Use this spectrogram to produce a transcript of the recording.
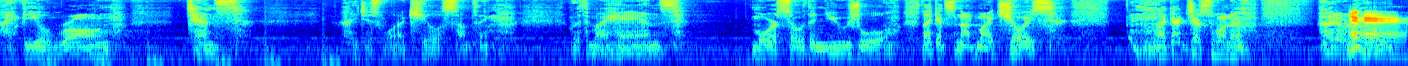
I feel wrong. Tense. I just want to kill something. With my hands. More so than usual. Like it's not my choice. Like I just want to... I don't know.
